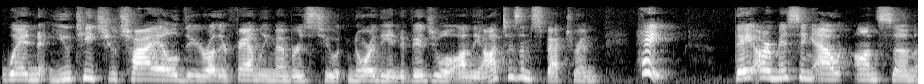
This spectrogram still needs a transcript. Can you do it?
when you teach your child or your other family members to ignore the individual on the autism spectrum, hey, they are missing out on some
